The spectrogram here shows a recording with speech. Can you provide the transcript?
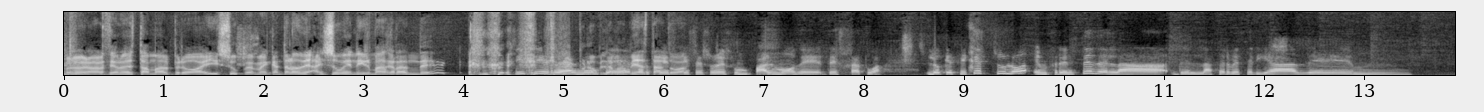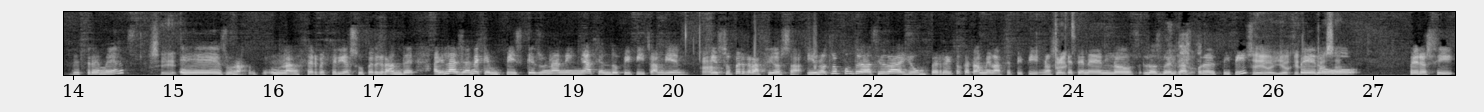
Bueno, la gracia no está mal, pero hay super, me encanta lo de hay souvenir más grande. Sí, sí, realmente, la propia porque estatua. es que es eso, es un palmo de, de estatua. Lo que sí que es chulo, enfrente de la, de la cervecería de, mm, de Tremens, Sí. eh, es una, una cervecería súper grande, hay la Janeken Pis, que es una niña haciendo pipí también, Ah. que es súper graciosa. Y en otro punto de la ciudad hay un perrito que también hace pipí. No sé Pero- qué tienen los, los belgas con el pipí, yo, ¿qué les pero... Pero sí,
